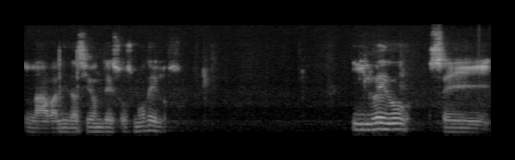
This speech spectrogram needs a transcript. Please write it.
la validación de esos modelos. Y luego se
